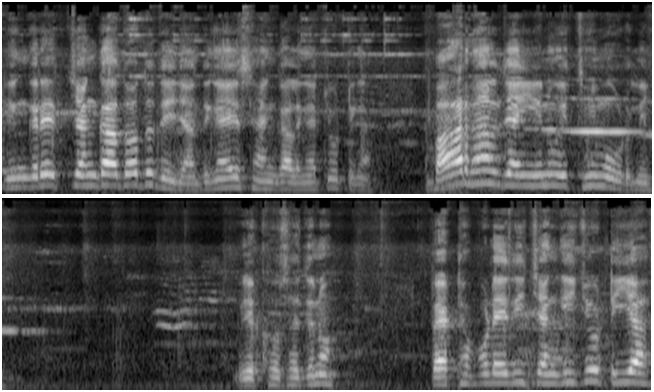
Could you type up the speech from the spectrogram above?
ਕਿੰਗਰੇ ਚੰਗਾ ਦੁੱਧ ਦੇ ਜਾਂਦੀਆਂ ਇਹ ਸੈਂਗ ਵਾਲੀਆਂ ਝੋਟੀਆਂ। ਬਾਹਰ ਨਾਲ ਜਾਈ ਇਹਨੂੰ ਇੱਥੇ ਹੀ ਮੋੜ ਲਈ। ਵੇਖੋ ਸੱਜਣੋ ਪੈਠ ਪੁੜੇ ਦੀ ਚੰਗੀ ਝੋਟੀ ਆ।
